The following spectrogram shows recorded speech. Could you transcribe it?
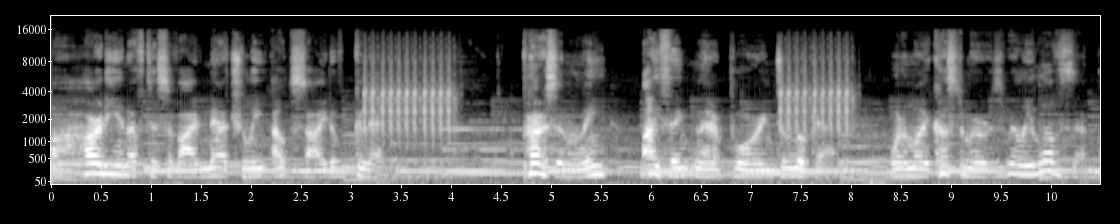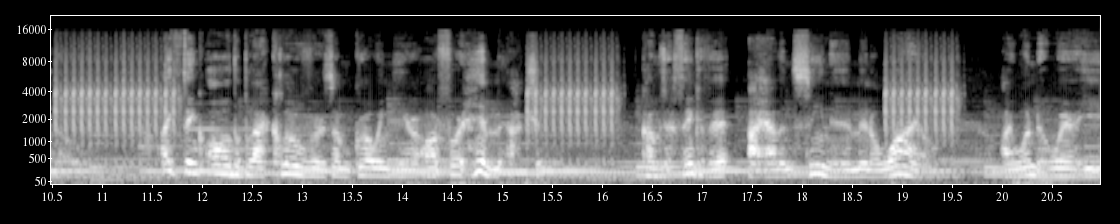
uh, hardy enough to survive naturally outside of Glen. Personally, I think they're boring to look at. One of my customers really loves them, though. I think all the black clovers I'm growing here are for him, actually. Come to think of it, I haven't seen him in a while. I wonder where he,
